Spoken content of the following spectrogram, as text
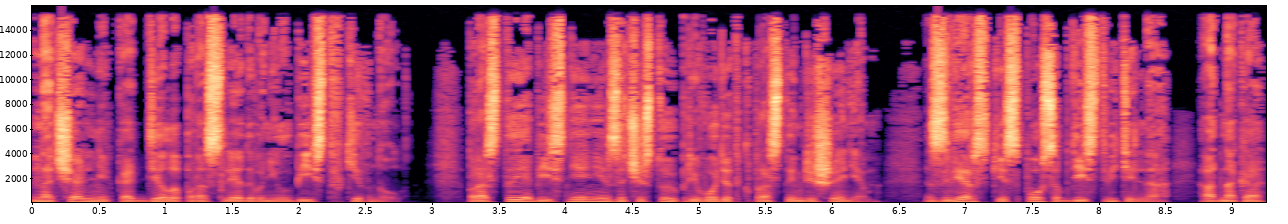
Начальник отдела по расследованию убийств кивнул. Простые объяснения зачастую приводят к простым решениям. Зверский способ действительно, однако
